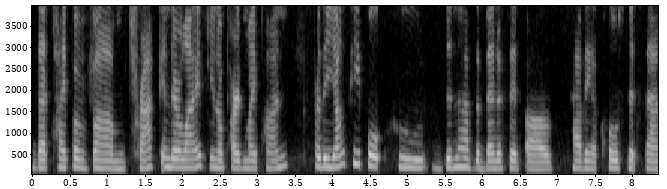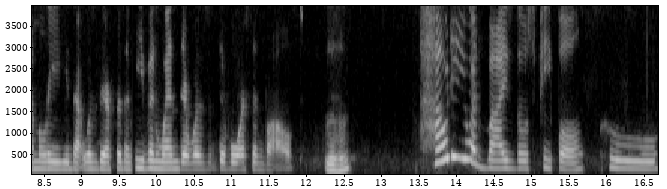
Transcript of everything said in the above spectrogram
that type of um, track in their life. You know, pardon my pun. For the young people who didn't have the benefit of having a close knit family that was there for them, even when there was divorce involved. Mm-hmm. How do you advise those people who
